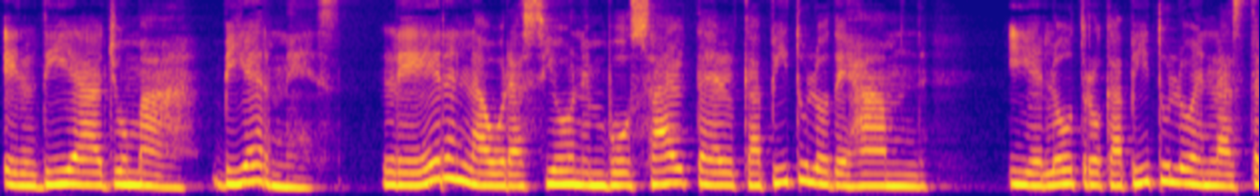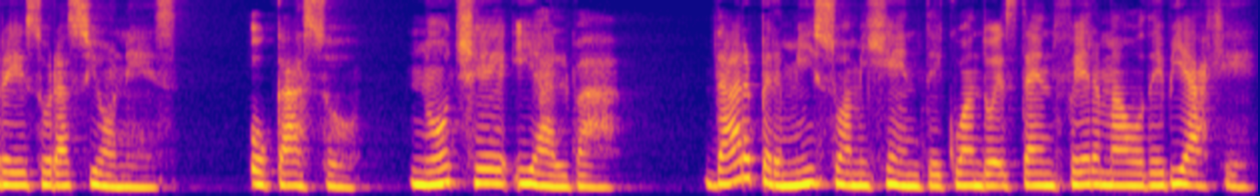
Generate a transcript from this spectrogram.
el día Yumá, viernes, leer en la oración en voz alta el capítulo de Hamd y el otro capítulo en las tres oraciones, ocaso, noche y alba. Dar permiso a mi gente cuando está enferma o de viaje,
